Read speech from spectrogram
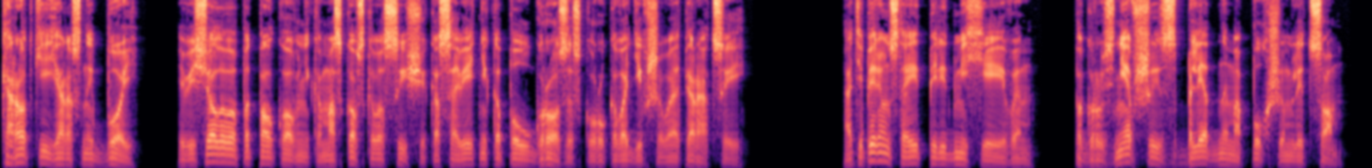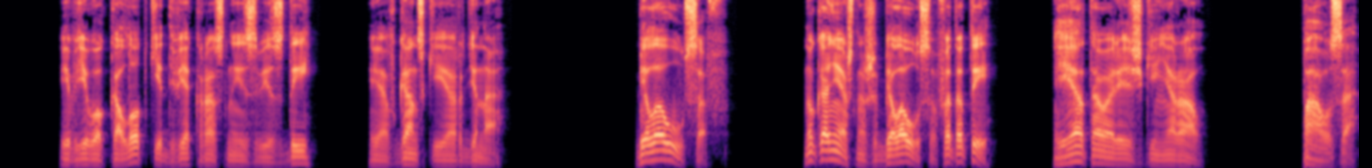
короткий яростный бой и веселого подполковника, московского сыщика, советника по угрозыску, руководившего операцией. А теперь он стоит перед Михеевым, погрузневший с бледным опухшим лицом. И в его колодке две красные звезды и афганские ордена. Белоусов. Ну, конечно же, Белоусов, это ты. Я, товарищ генерал. Пауза.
